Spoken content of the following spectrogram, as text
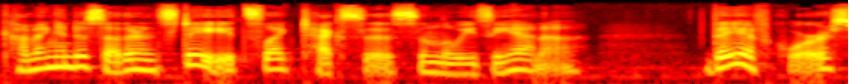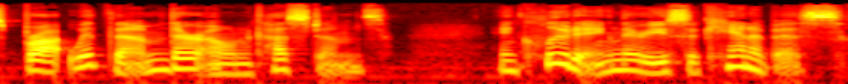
coming into southern states like Texas and Louisiana. They, of course, brought with them their own customs, including their use of cannabis,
